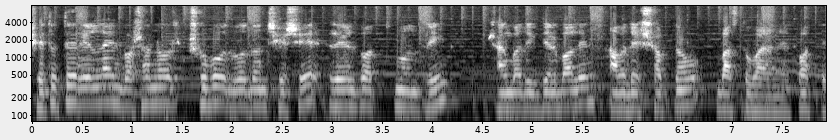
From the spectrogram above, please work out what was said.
সেতুতে রেল লাইন বসানোর শুভ উদ্বোধন শেষে রেলপথ মন্ত্রী সাংবাদিকদের বলেন, আমাদের স্বপ্ন বাস্তবায়নের পথে।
